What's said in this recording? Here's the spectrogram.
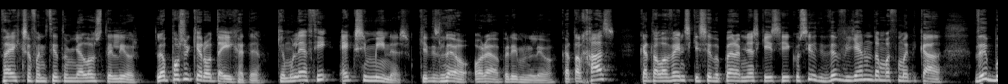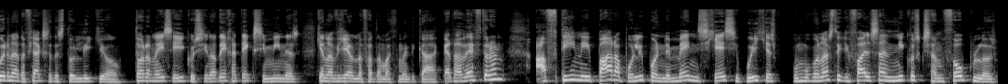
Θα έχει εξαφανιστεί το μυαλό σου τελείως. Λέω πόσο καιρό τα είχατε; Και μου λέει αυτή 6 μήνες. Και της λέω, Ωραία, περίμενε λίγο. Καταρχάς, καταλαβαίνεις και εσύ εδώ πέρα, μιας και είσαι 20, ότι δεν βγαίνουν τα μαθηματικά. Δεν μπορεί να τα φτιάξετε στο Λύκειο τώρα να είσαι 20, να τα είχατε 6 μήνες και να βγαίνουν αυτά τα μαθηματικά. Κατά δεύτερον, αυτή είναι η πάρα πολύ πονεμένη σχέση που είχες που μου γονάς το κεφάλι σαν Νίκος Ξανθόπουλος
